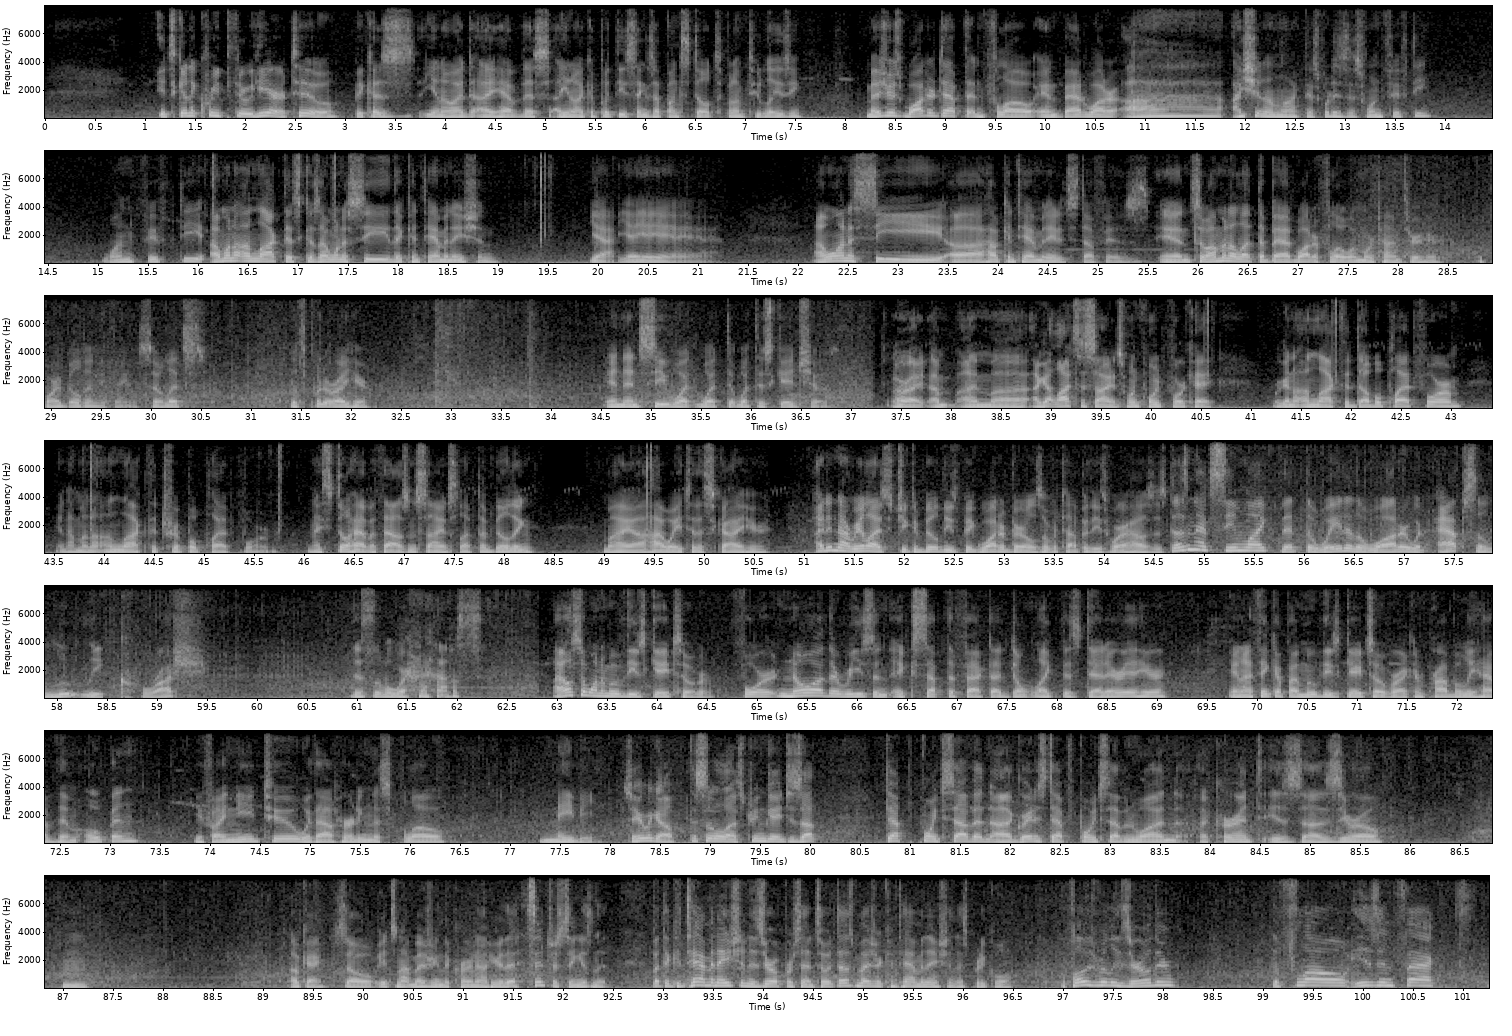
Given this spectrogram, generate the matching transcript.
It's going to creep through here too, because, you know, I, I have this, you know, I could put these things up on stilts, but I'm too lazy. Measures water depth and flow and bad water. Ah, I should unlock this. What is this, 150? 150? I want to unlock this because I want to see the contamination. Yeah, yeah, yeah, yeah, yeah, yeah. I want to see uh, how contaminated stuff is. And so I'm going to let the bad water flow one more time through here before I build anything. So let's let's put it right here. And then see what what what this gauge shows. All right, I'm I'm uh, I got lots of science. 1.4k. We're gonna unlock the double platform, and I'm gonna unlock the triple platform. And I still have a thousand science left. I'm building my uh, highway to the sky here. I did not realize that you could build these big water barrels over top of these warehouses. Doesn't that seem like that the weight of the water would absolutely crush this little warehouse? I also want to move these gates over for no other reason except the fact I don't like this dead area here. And I think if I move these gates over, I can probably have them open if I need to without hurting this flow. Maybe. So here we go. This little uh, stream gauge is up. Depth 0.7, uh, greatest depth 0.71, uh, current is uh, 0. Hmm. Okay, so it's not measuring the current out here. That's interesting, isn't it? But the contamination is 0%, so it does measure contamination. That's pretty cool. The flow is really zero there? The flow is in fact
